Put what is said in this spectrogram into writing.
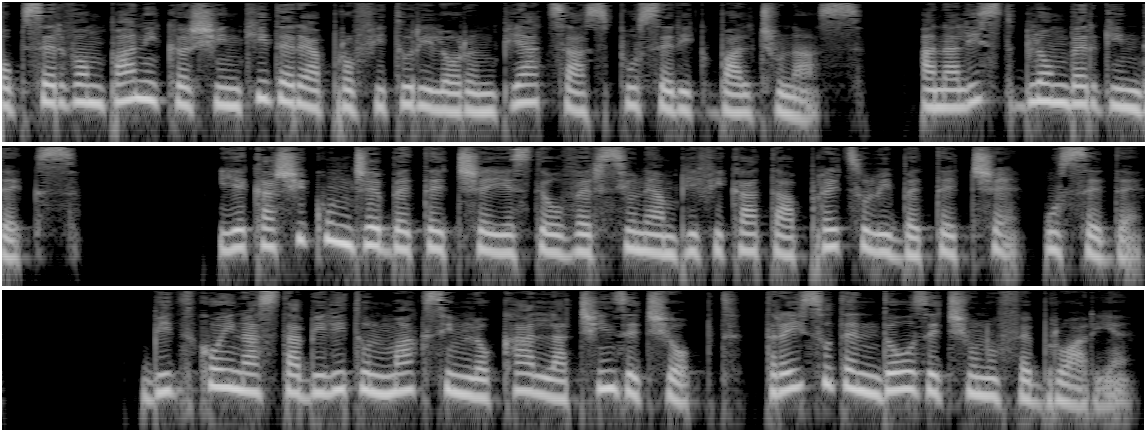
Observăm panică și închiderea profiturilor în piață, a spus Eric Balciunas, analist Bloomberg Index. E ca și cum GBTC este o versiune amplificată a prețului BTC, USD. Bitcoin a stabilit un maxim local la 58, 300 în 21 februarie,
